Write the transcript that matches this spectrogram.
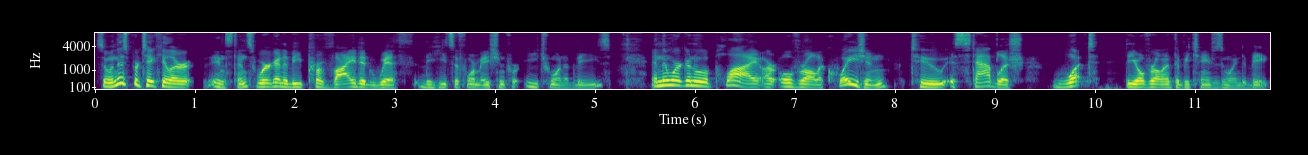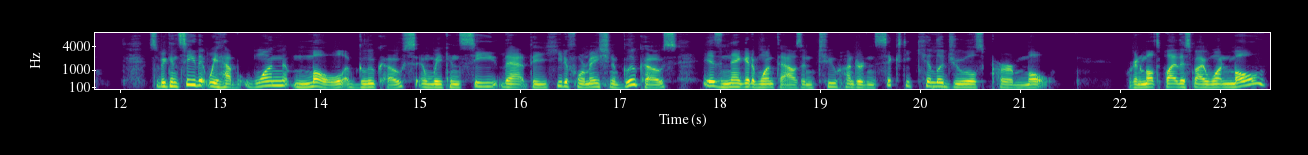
So in this particular instance, we're going to be provided with the heats of formation for each one of these, and then we're going to apply our overall equation to establish what the overall enthalpy change is going to be. So we can see that we have one mole of glucose, and we can see that the heat of formation of glucose is negative 1,260 kilojoules per mole. We're going to multiply this by one mole,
